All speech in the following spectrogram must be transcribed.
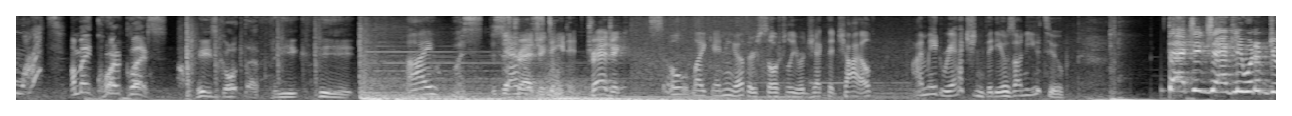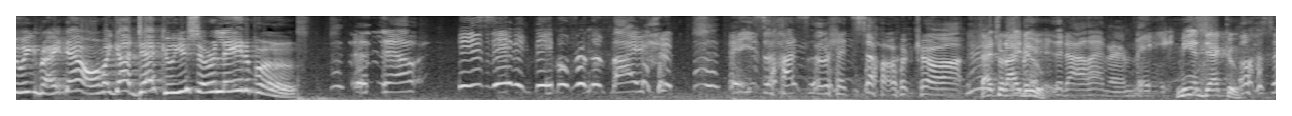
What? I mean quirkless. He's got the freak feet. I was This is tragic. devastated. Tragic. So, like any other socially rejected child, I made reaction videos on YouTube. That's exactly what I'm doing right now. Oh my god, Deku, you're so relatable. And now, he's saving people from the fire. he's awesome and so cool. That's what I do. Better than I'll ever be. Me and Deku. Also,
